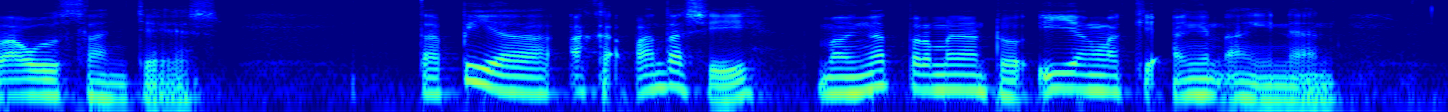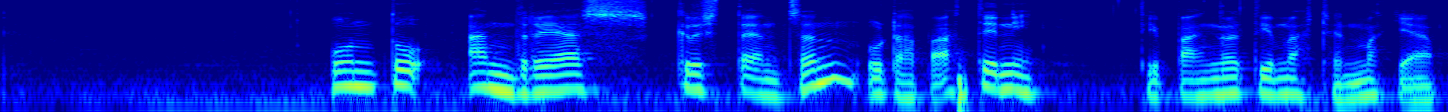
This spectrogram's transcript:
Raul Sanchez. Tapi ya agak pantas sih mengingat permainan doi yang lagi angin-anginan. Untuk Andreas Christensen udah pasti nih dipanggil timnas Denmark ya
